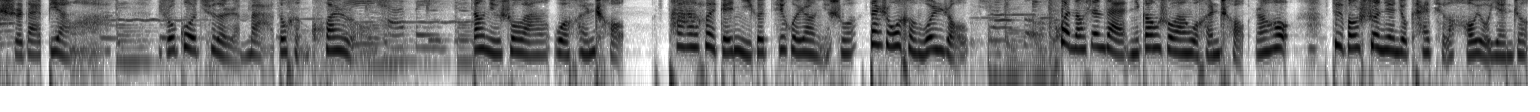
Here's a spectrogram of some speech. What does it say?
时代变了啊！你说过去的人吧，都很宽容。当你说完我很丑，他还会给你一个机会让你说，但是我很温柔。换到现在，你刚说完我很丑，然后对方瞬间就开启了好友验证。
